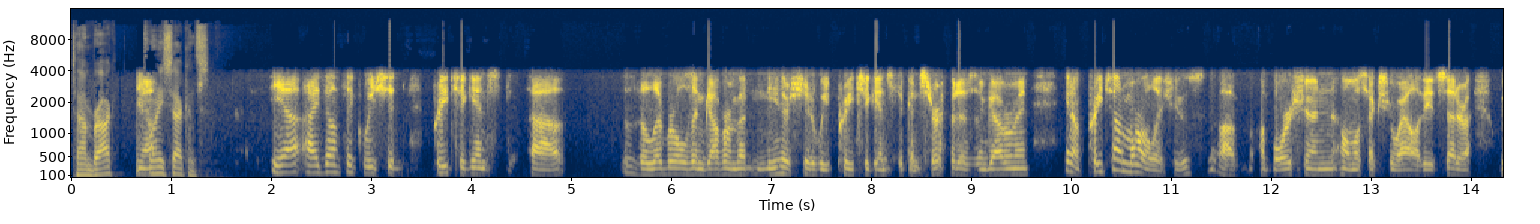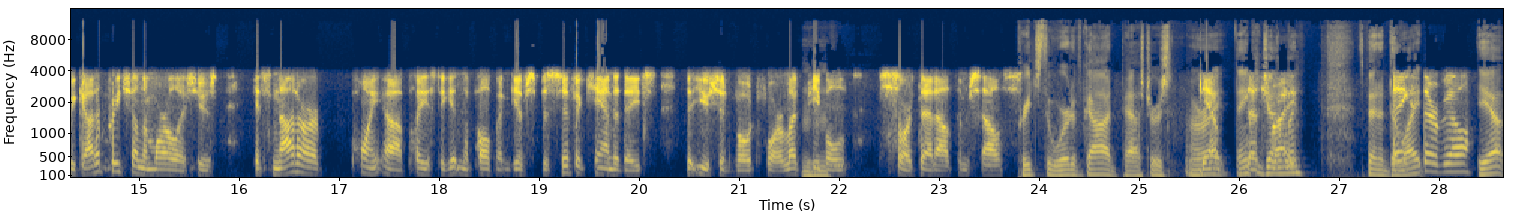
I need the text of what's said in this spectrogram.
Tom Brock, Yeah. 20 seconds. Yeah, I don't think we should preach against uh, the liberals in government. Neither should we preach against the conservatives in government. You know, preach on moral issues, uh, abortion, homosexuality, etc. We got to preach on the moral issues. It's not our point uh, place to get in the pulpit and give specific candidates that you should vote for. Let Mhm. people sort that out themselves. Preach the Word of God, pastors. All right. Yep, Thank you, that's gentlemen. It's been a Thanks, delight. there, Bill. Yeah,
